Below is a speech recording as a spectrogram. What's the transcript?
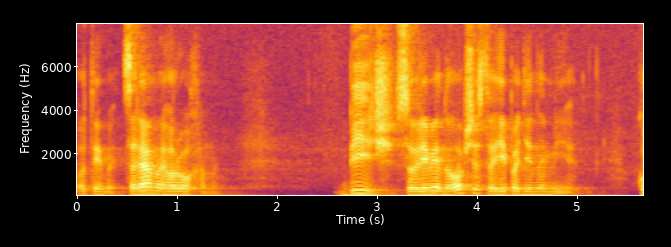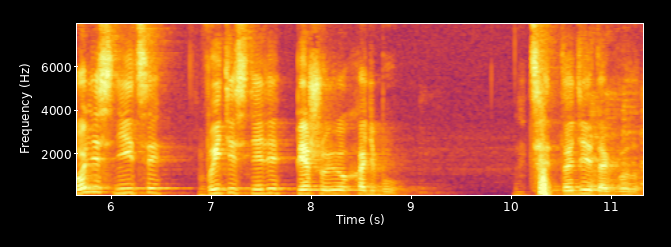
отими царями-горохами. Біч современного общества гиподинамия. Колесниці витіснили пішою ходьбу. Це тоді так було.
